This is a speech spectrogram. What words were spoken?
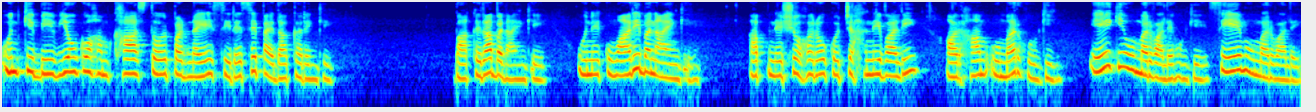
ان کی بیویوں کو ہم خاص طور پر نئے سرے سے پیدا کریں گے۔ باقرہ بنائیں گے، انہیں کنواری بنائیں گے۔ اپنے شوہروں کو چاہنے والی اور ہم عمر ہوگی۔ ایک ہی عمر والے ہوں گے سیم عمر والے۔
